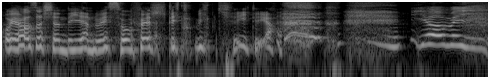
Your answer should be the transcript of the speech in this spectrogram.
Och jag så kände igen mig så väldigt mycket i det. Ja men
